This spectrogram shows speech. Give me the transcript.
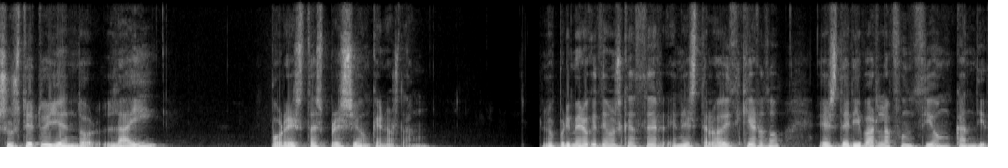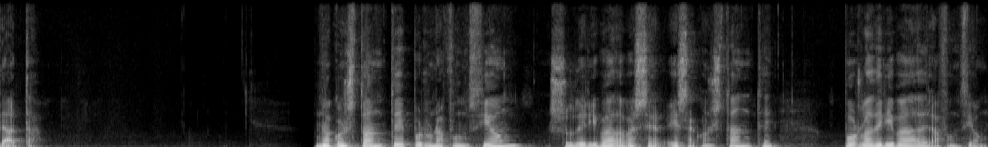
sustituyendo la i por esta expresión que nos dan. Lo primero que tenemos que hacer en este lado izquierdo es derivar la función candidata. Una constante por una función, su derivada va a ser esa constante por la derivada de la función.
